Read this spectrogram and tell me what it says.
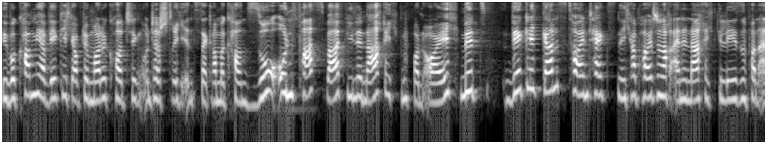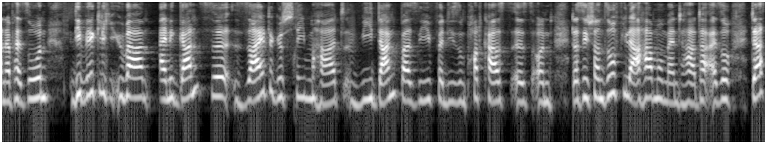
wir bekommen ja wirklich auf dem Model Coaching Instagram Account so unfassbar viele Nachrichten von euch mit wirklich ganz tollen Texten. Ich habe heute noch eine Nachricht gelesen von einer Person, die wirklich über eine ganze Seite geschrieben hat, wie dankbar sie für diesen Podcast ist und dass sie schon so viele Aha-Momente hatte. Also das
